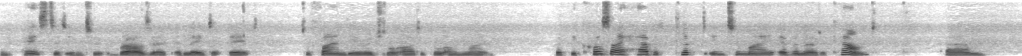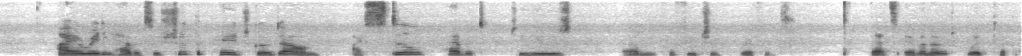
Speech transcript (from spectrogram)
and paste it into a browser at a later date to find the original article online. But because I have it clipped into my Evernote account, um, I already have it. So should the page go down, I still have it to use um, for future reference. That's Evernote Web Clipper.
